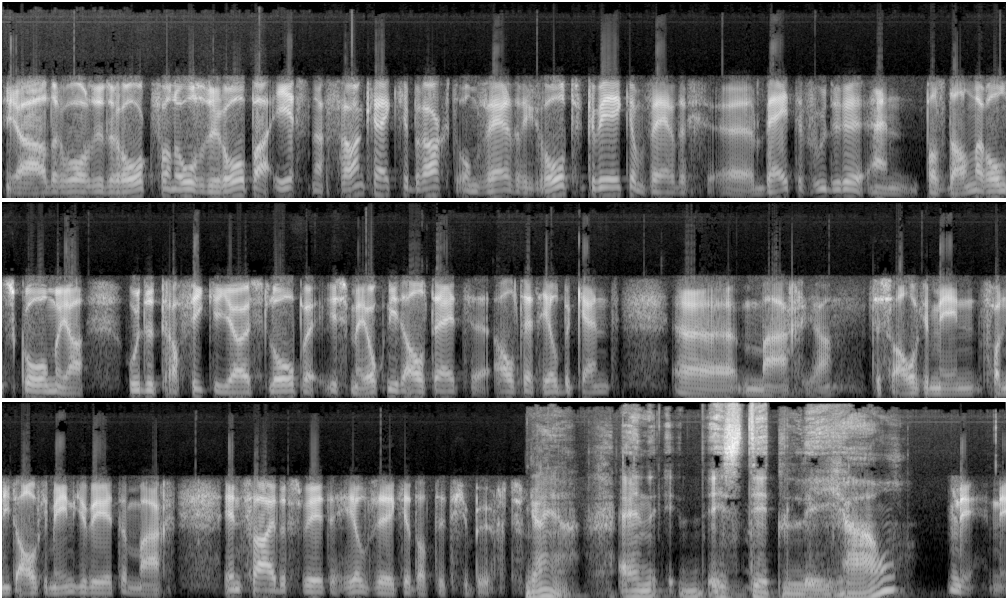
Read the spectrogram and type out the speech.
Ja, er worden er ook van Oost-Europa eerst naar Frankrijk gebracht om verder groot te kweken, om verder eh, bij te voederen en pas dan naar ons komen. Ja, hoe de trafieken juist lopen is mij ook niet altijd, eh, altijd heel bekend. Eh, maar ja, het is algemeen, van niet algemeen geweten, maar insiders weten heel zeker dat dit gebeurt. Ja, ja. En is dit legaal? Nee, nee,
